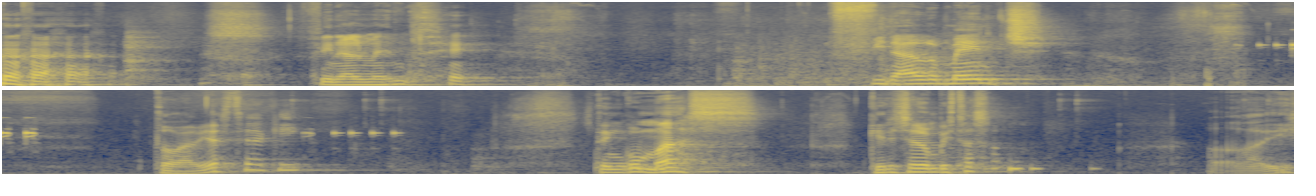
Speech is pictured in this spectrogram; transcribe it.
Finalmente. Finalmente. Todavía estoy aquí. Tengo más. ¿Quieres echar un vistazo? Ay.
